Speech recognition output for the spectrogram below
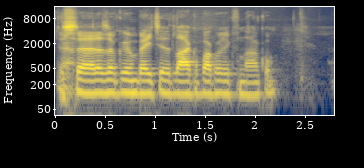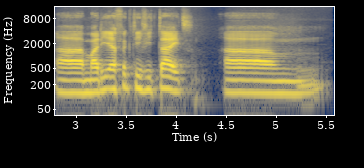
Dus ja. dat is ook weer een beetje het lakenpak waar ik vandaan kom. maar die effectiviteit... Um,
